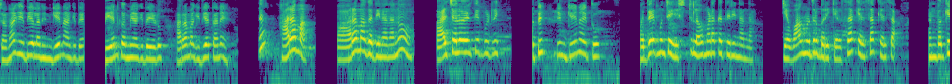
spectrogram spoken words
ಚೆನ್ನಾಗಿದೆಯಲ್ಲ ನಿನ್ಗೇನಾಗಿದೆ? ಏನ್ ಕಮ್ಮಿ ಆಗಿದೆ ಹೇಳು. ಆರಾಮಾಗಿದ್ಯಾ ತಾನೇ? ಆರಾಮ. ಆರಾಮಾಗದಿನ ನಾನು? ಭಾಳ ಚಲೋ ಹೇಳ್ತೀರಿ ಬಿಡ್ರಿ. ಮತ್ತೆ ನಿನ್ಗೇನಾಯ್ತು? ಮದ್ವೆಗ್ ಮುಂಚೆ ಎಷ್ಟು ಲವ್ ಮಾಡಕತ್ತೀರಿ ನನ್ನ? ಯಾವಾಗ ನೋಡಿದ್ರು ಬರೀ ಕೆಲಸ ಕೆಲಸ ಕೆಲಸ. ನನ್ನ ಬಗ್ಗೆ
